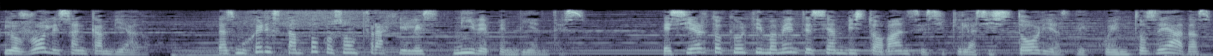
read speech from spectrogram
Los roles han cambiado. Las mujeres tampoco son frágiles ni dependientes. Es cierto que últimamente se han visto avances y que las historias de cuentos de hadas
